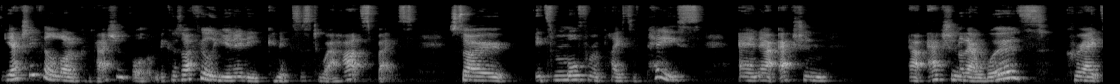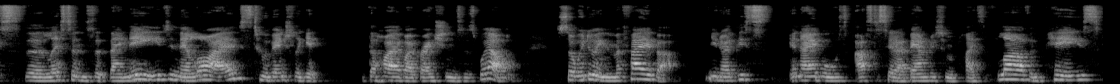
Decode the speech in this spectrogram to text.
You actually feel a lot of compassion for them because I feel unity connects us to our heart space. So it's more from a place of peace and our action our action, not our words, creates the lessons that they need in their lives to eventually get the higher vibrations as well. So we're doing them a favour. You know, this enables us to set our boundaries from a place of love and peace.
